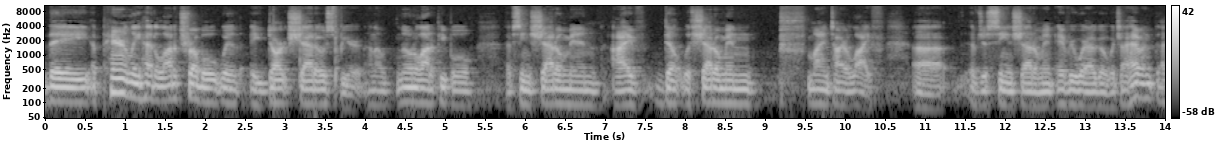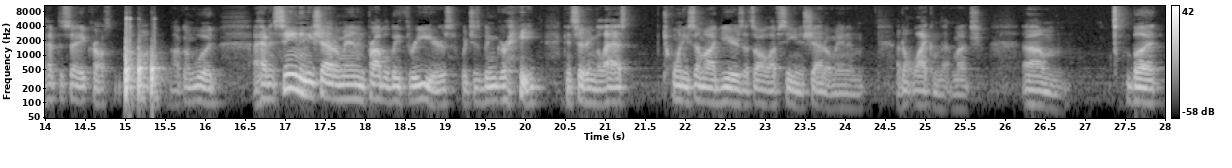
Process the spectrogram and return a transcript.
they apparently had a lot of trouble with a dark shadow spirit. And I've known a lot of people I've seen shadow men. I've dealt with shadow men my entire life. Uh, of just seeing shadow men everywhere I go, which I haven't. I have to say, cross knock on, knock on wood, I haven't seen any shadow men in probably three years, which has been great considering the last twenty some odd years. That's all I've seen is shadow men, and I don't like them that much. Um, but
